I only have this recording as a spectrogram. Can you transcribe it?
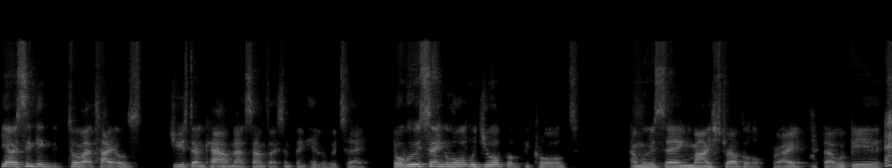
yeah, I was thinking talking about titles. "Jews Don't Count." That sounds like something Hitler would say. But we were saying, what would your book be called? And we were saying, "My Struggle." Right? That would be.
